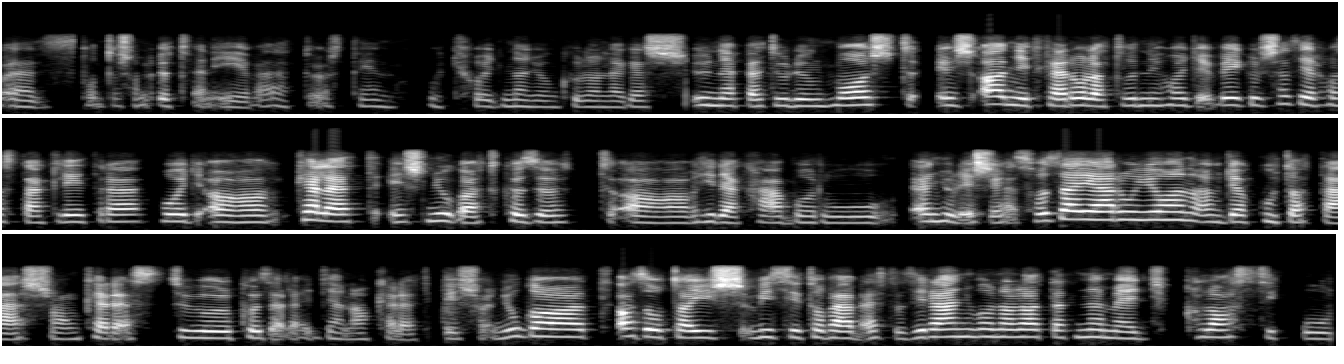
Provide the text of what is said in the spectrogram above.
ez pontosan 50 éve történt, úgyhogy nagyon különleges ünnepet ülünk most, és annyit kell róla tudni, hogy végül is azért hozták létre, hogy a kelet és nyugat között a hidegháború enyhüléséhez hozzájáruljon, hogy a kutatáson keresztül közeledjen a kelet és a nyugat. Azóta is viszi tovább ezt az irányvonalat, tehát nem egy klasszikus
